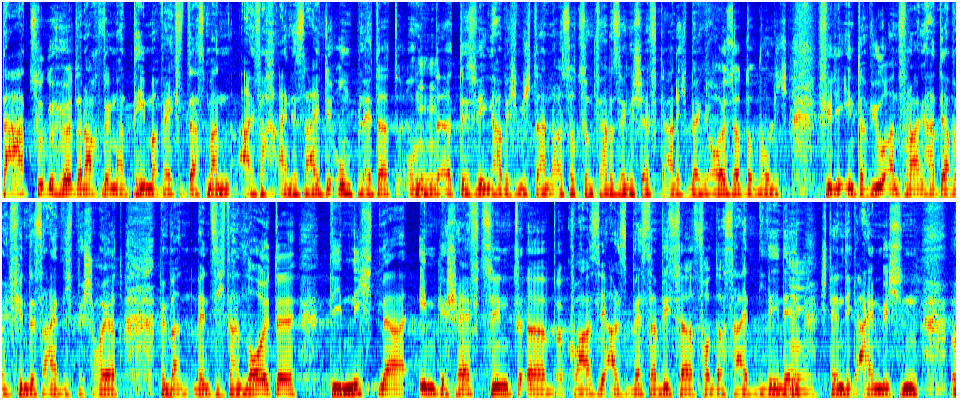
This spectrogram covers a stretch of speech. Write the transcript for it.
dazu gehört dann auch, wenn man Thema wechselt, dass man einfach eine Seite umblättert und mhm. äh, deswegen habe ich mich dann also zum Fernsehgeschäft gar nicht mehr geäußert, obwohl ich viele Interviewanfragen hatte, aber ich finde es eigentlich bescheuert, wenn, man, wenn sich dann Leute, die nicht mehr im Geschäft sind, äh, quasi als Besserwisser von der Seitenlinie mhm. ständig einmischen, äh,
